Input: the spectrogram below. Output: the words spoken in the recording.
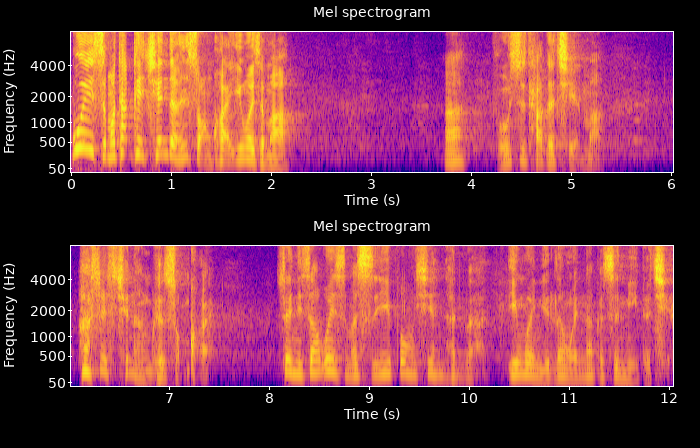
为什么他可以签的很爽快？因为什么？啊，不是他的钱吗？啊，所以签的很很爽快。所以你知道为什么十一奉献很难？因为你认为那个是你的钱。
